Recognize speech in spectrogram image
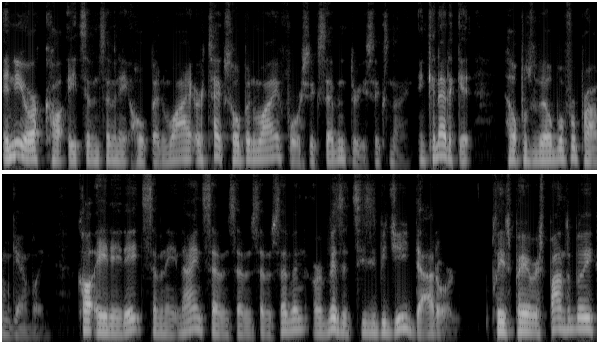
In New York, call 877 HOPE NY or text HOPE NY 467 369. In Connecticut, help is available for problem gambling. Call 888 789 7777 or visit ccpg.org. Please pay responsibly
